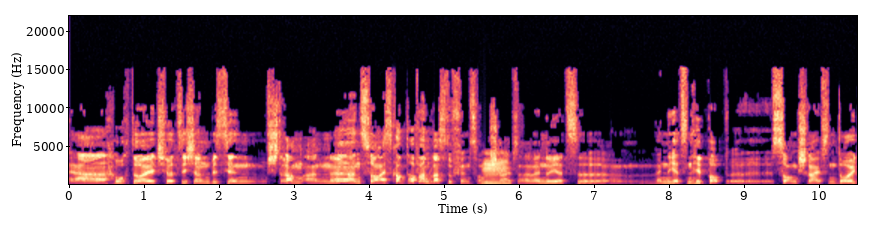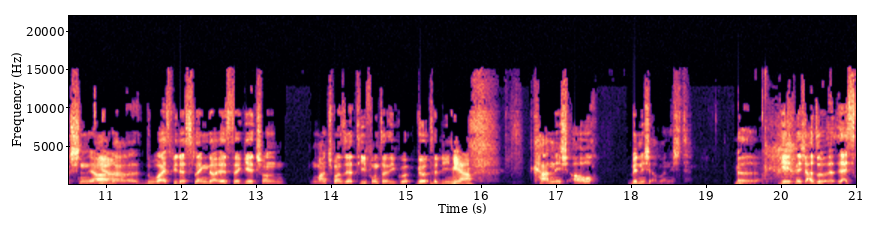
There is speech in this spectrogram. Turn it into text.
Ja, Hochdeutsch hört sich dann ein bisschen stramm an, ne? Ein Song. Es kommt drauf an, was du für einen Song Mhm. schreibst. Ne? Wenn du jetzt, äh, wenn du jetzt einen Hip-Hop-Song schreibst, einen deutschen, ja, Ja. Da, du weißt, wie der Slang da ist. Der geht schon manchmal sehr tief unter die Gür- Gürtellinie. Ja. Kann ich auch, bin ich aber nicht. Äh, geht nicht. Also äh, es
